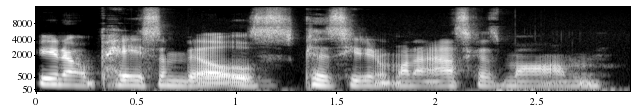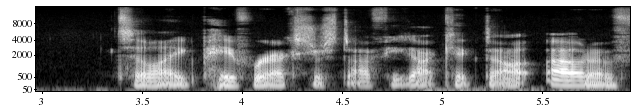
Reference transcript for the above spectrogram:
you know pay some bills because he didn't want to ask his mom to like pay for extra stuff he got kicked out, out of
